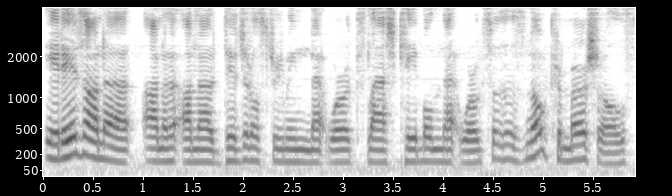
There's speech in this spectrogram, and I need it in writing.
it is on a on a on a digital streaming network slash cable network, so there's no commercials.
